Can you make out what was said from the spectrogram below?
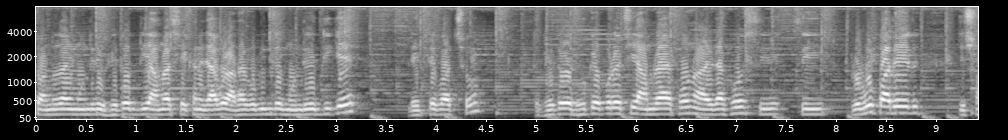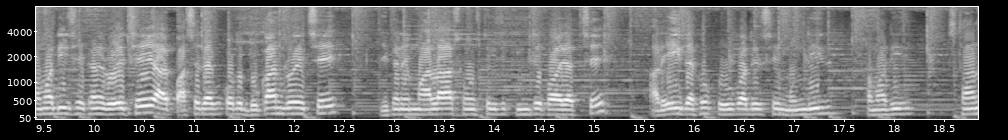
চন্দ্রদায় মন্দিরের ভেতর দিয়ে আমরা সেখানে যাব রাধা গোবিন্দের মন্দিরের দিকে। দেখতে পাচ্ছ? তো ভেতরে ঢুকে পড়েছি আমরা এখন। আর দেখো, শ্রী শ্রী প্রভুপাদের যে সমাধি সেখানে রয়েছে। আর পাশে দেখো কত দোকান রয়েছে, যেখানে মালা, সমস্ত কিছু কিনতে পাওয়া যাচ্ছে। আর এই দেখো, প্রভুপাদের সেই মন্দির। সমাধি স্থান।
